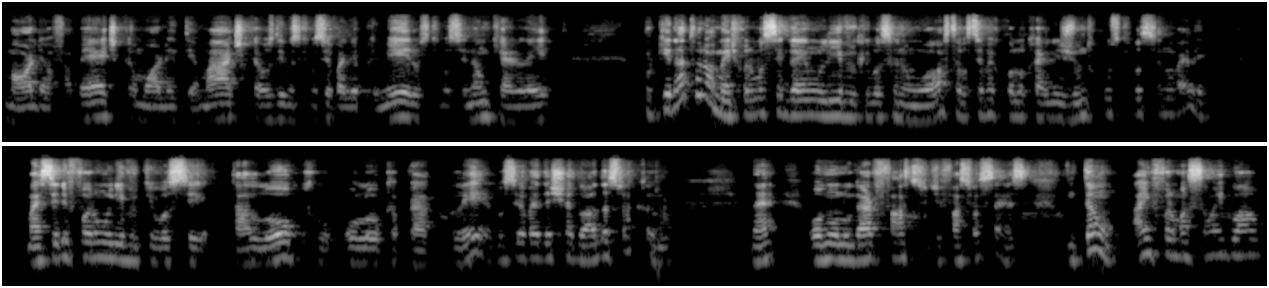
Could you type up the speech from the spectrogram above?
uma ordem alfabética, uma ordem temática, os livros que você vai ler primeiro, os que você não quer ler. Porque, naturalmente, quando você ganha um livro que você não gosta, você vai colocar ele junto com os que você não vai ler. Mas se ele for um livro que você tá louco ou louca para ler, você vai deixar do lado da sua cama, né? Ou num lugar fácil, de fácil acesso. Então, a informação é igual.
